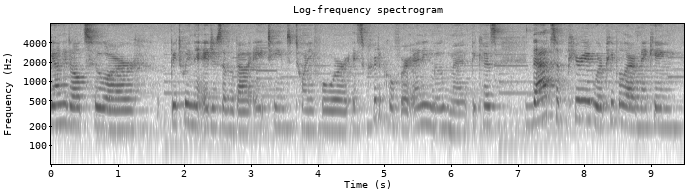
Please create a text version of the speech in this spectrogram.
Young adults who are between the ages of about 18 to 24 is critical for any movement because that's a period where people are making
